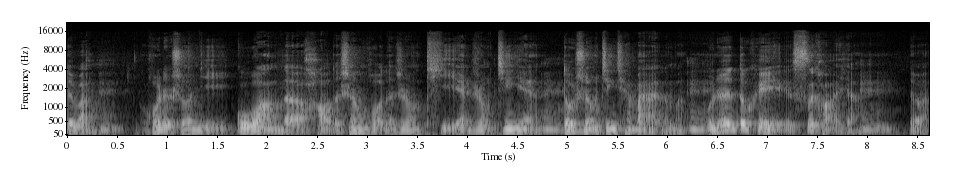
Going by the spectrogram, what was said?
对吧？或者说你过往的好的生活的这种体验、这种经验，都是用金钱买来的嘛？我觉得都可以思考一下，对吧？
